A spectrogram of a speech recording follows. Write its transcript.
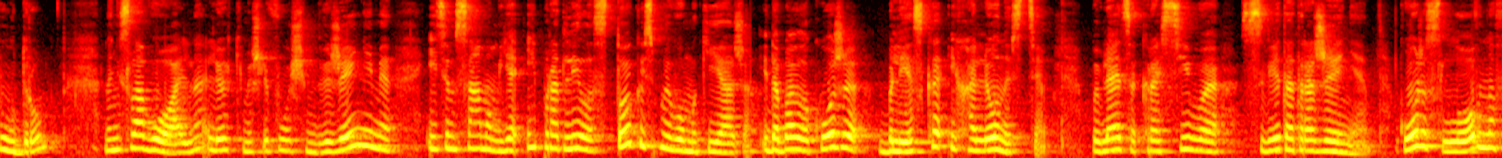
пудру нанесла вуально легкими шлифующими движениями, и тем самым я и продлила стойкость моего макияжа, и добавила коже блеска и холености. Появляется красивое светоотражение. Кожа словно в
